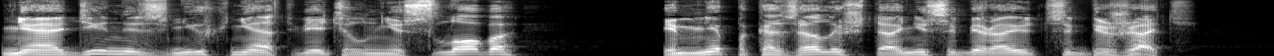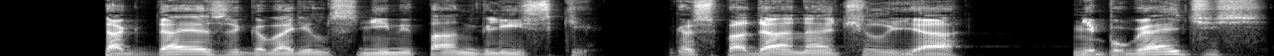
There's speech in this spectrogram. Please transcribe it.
Ни один из них не ответил ни слова — и мне показалось, что они собираются бежать. Тогда я заговорил с ними по-английски. «Господа», — начал я, — «не пугайтесь.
